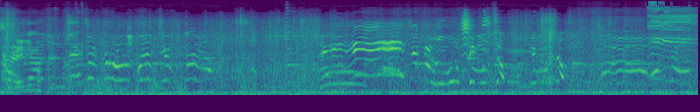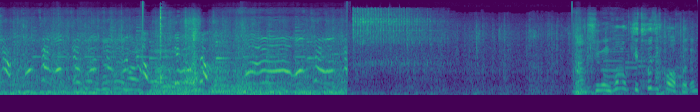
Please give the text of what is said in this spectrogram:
잘 내리막길. 가는데? 잠깐만, 잠깐만. 에이, 잠깐, 이거 어떻게 멈춰? 어떻게 멈춰? 어, 멈춰, 멈춰, 멈춰, 멈춰, 멈춰, 멈춰, 어떻게 멈춰? 어, 멈춰, 멈춰. 나 지금 허벅지 터질 것 같거든?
